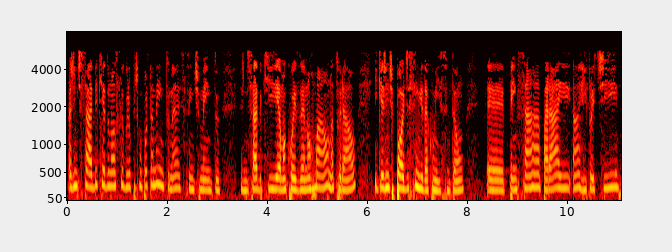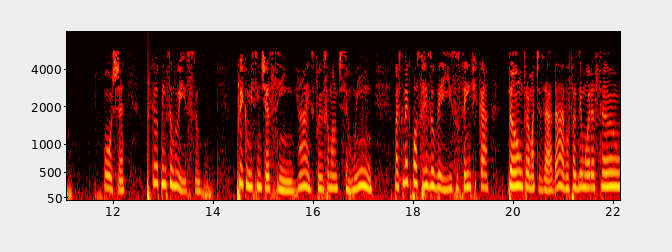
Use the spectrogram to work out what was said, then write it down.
a gente sabe que é do nosso grupo de comportamento, né? esse sentimento. A gente sabe que é uma coisa normal, natural, e que a gente pode sim lidar com isso. Então, é, pensar, parar e ah, refletir. Poxa, por que eu estou pensando isso? Por que eu me senti assim? Ah, foi uma notícia ruim? Mas como é que eu posso resolver isso sem ficar tão traumatizada? Ah, vou fazer uma oração.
